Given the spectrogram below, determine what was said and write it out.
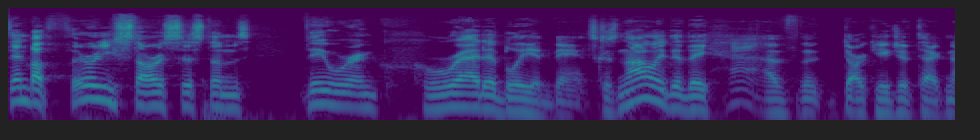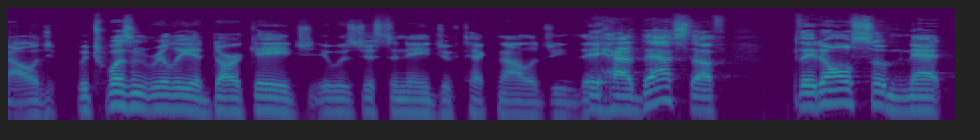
then about 30 star systems. They were incredibly advanced because not only did they have the Dark Age of technology, which wasn't really a dark age, it was just an age of technology. they had that stuff. They'd also met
